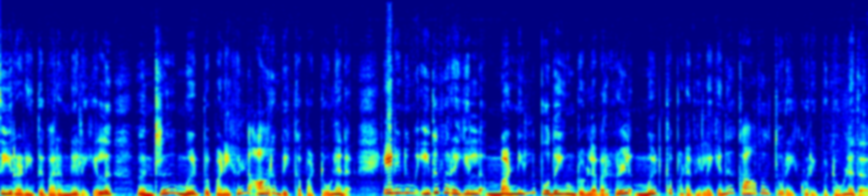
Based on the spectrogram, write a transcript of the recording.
சீரடைந்து வரும் நிலையில் இன்று மீட்புப் பணிகள் ஆரம்பிக்கப்பட்டுள்ளன. எனினும் இதுவரையில் மண்ணில் புதையுண்டுள்ளவர்கள் மீட்கப்படவில்லை என காவல்துறை குறிப்பிட்டுள்ளது.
